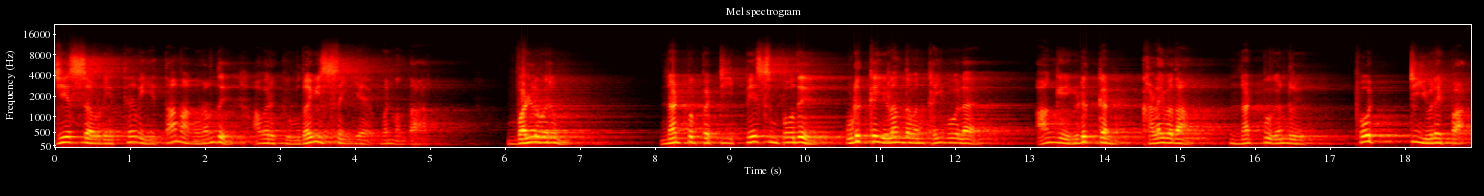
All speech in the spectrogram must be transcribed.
ஜேசு அவருடைய தேவையை தாமாக உணர்ந்து அவருக்கு உதவி செய்ய முன்வந்தார். வள்ளுவரும் நட்பு பற்றி பேசும்போது உடுக்கை இழந்தவன் கைபோல ஆங்கே இடுக்கன் களைவதான் நட்பு என்று போற்றியுரைப்பார்.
